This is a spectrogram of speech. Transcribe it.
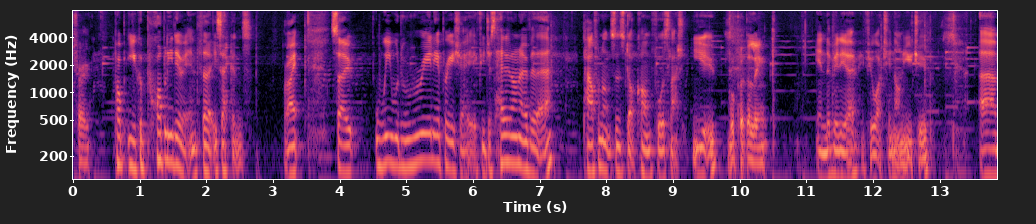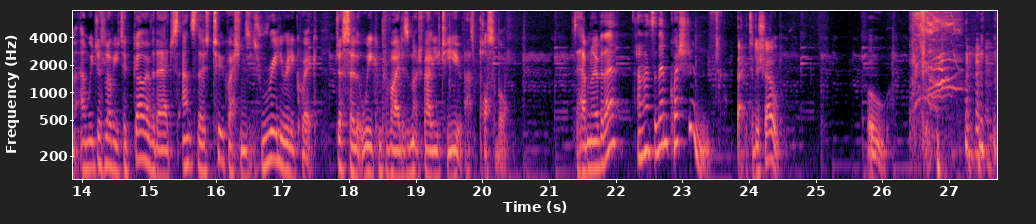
True. Prob- you could probably do it in 30 seconds, right? So we would really appreciate if you just headed on over there, powerfulnonsense.com forward slash you We'll put the link. in the video if you're watching on YouTube. Um, and we just love you to go over there, just answer those two questions. It's really, really quick, just so that we can provide as much value to you as possible. So head on over there and answer them questions. Back to the show. Oh,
